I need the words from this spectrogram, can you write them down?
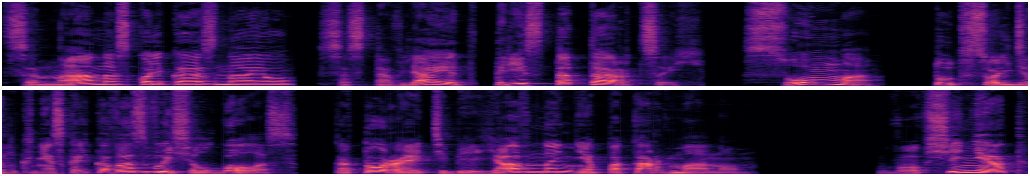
Цена, насколько я знаю, составляет 300 терций. Сумма?» Тут Сольдинг несколько возвысил голос, которая тебе явно не по карману. Вовсе нет.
